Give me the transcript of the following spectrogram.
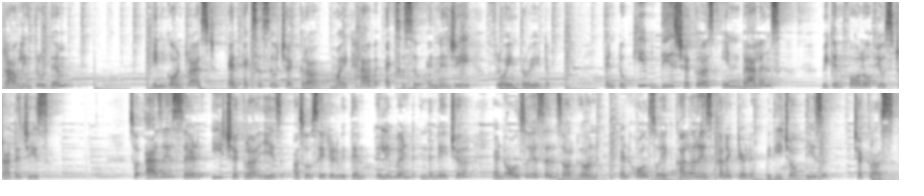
traveling through them. In contrast, an excessive chakra might have excessive energy flowing through it. And to keep these chakras in balance, we can follow few strategies. So as I said, each chakra is associated with an element in the nature and also a sense organ and also a color is connected with each of these chakras.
